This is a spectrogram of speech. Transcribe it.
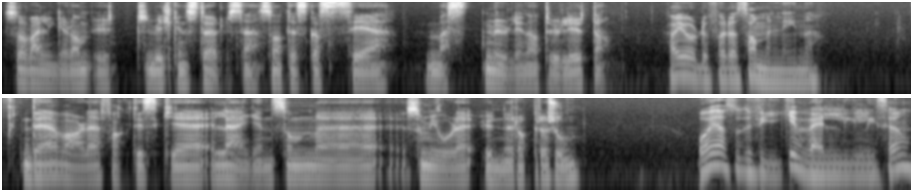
så velger de ut hvilken størrelse, sånn at det skal se mest mulig naturlig ut. da. Hva gjorde du for å sammenligne? Det var det faktisk eh, legen som, eh, som gjorde det under operasjon. Oi, altså du fikk ikke velg, liksom?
